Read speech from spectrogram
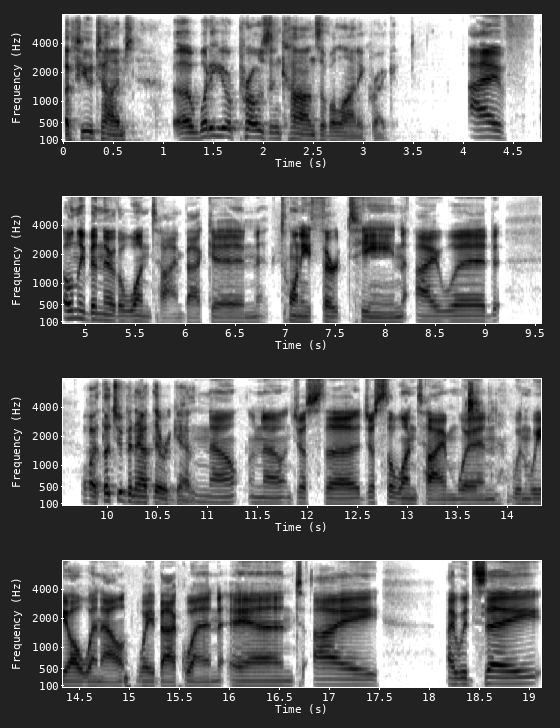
a few times. Uh, what are your pros and cons of Aulani, Craig? I've only been there the one time back in 2013. I would. Oh, I thought you'd been out there again. No, no, just the just the one time when when we all went out way back when, and I I would say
